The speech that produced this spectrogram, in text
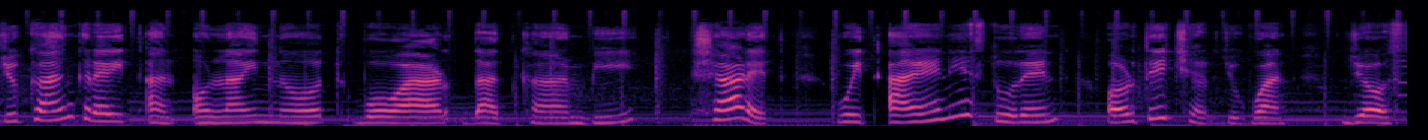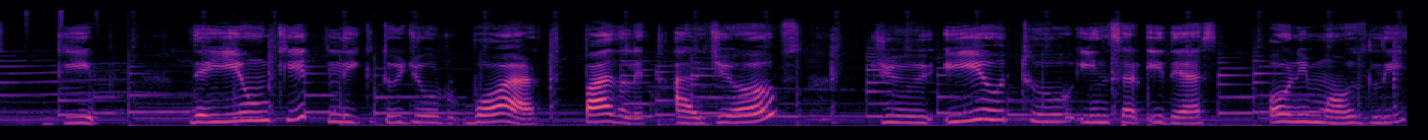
You can create an online note board that can be shared with any student or teacher you want. Just give the young kid link to your board. Padlet allows you, you to insert ideas anonymously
